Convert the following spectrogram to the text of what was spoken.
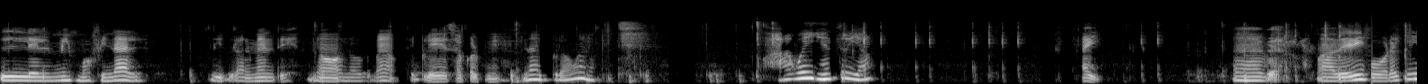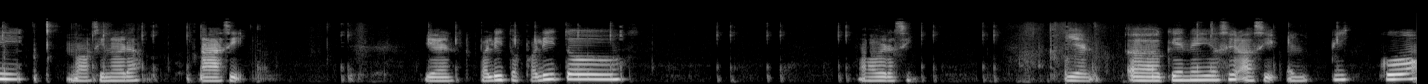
el mismo final literalmente. No, no bromeo, siempre saco el primer final, pero bueno. Ah, güey, entra ya. Ahí. A ver, maderito por aquí. No, así no era. Ah, sí. Bien, palitos, palitos. A ver, así. Bien, uh, ¿qué necesito hacer? Así, ah, un pico,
